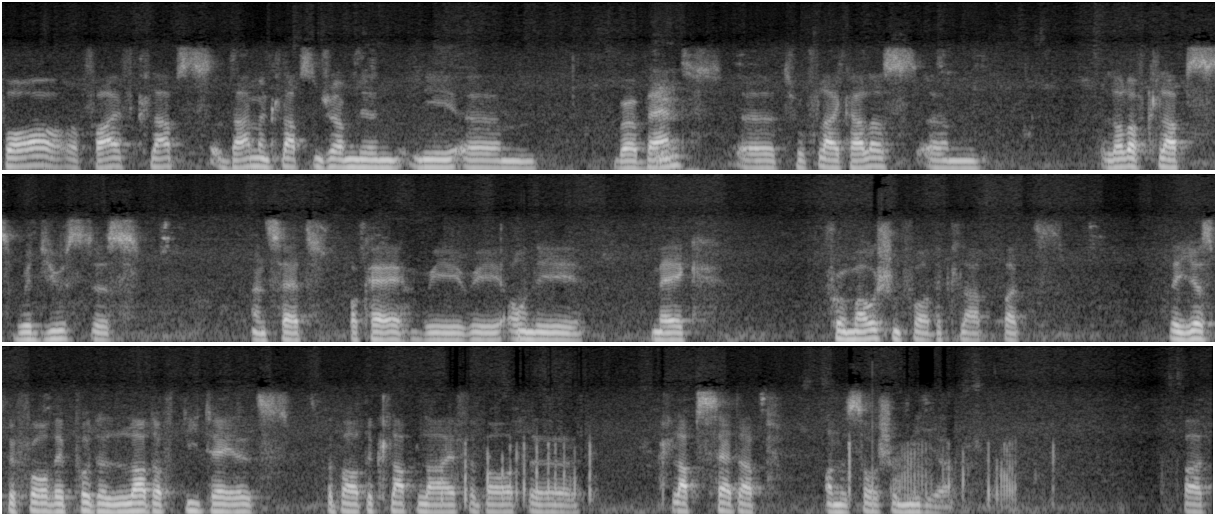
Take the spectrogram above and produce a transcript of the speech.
four or five clubs, diamond clubs in Germany, um, were banned uh, to fly colors, um, a lot of clubs reduced this and said, okay, we, we only make promotion for the club, but the years before they put a lot of details about the club life, about the club setup on the social media. But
